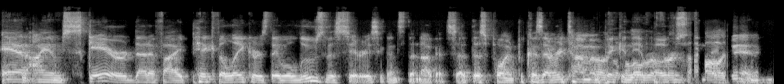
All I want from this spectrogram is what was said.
and I am scared that if I pick the Lakers, they will lose this series against the Nuggets at this point because every time I'm picking the opposing, win.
